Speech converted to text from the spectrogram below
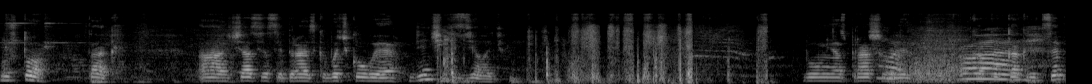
Ну что, так, а, сейчас я собираюсь кабачковые блинчики сделать. Вы у меня спрашивали, как, как рецепт.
